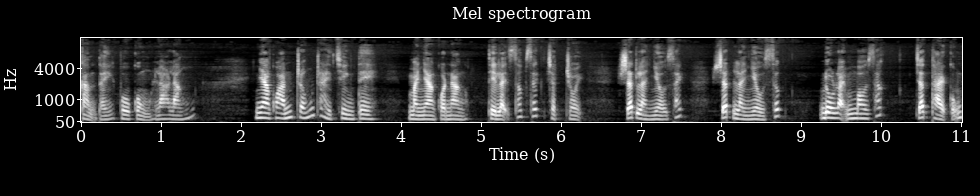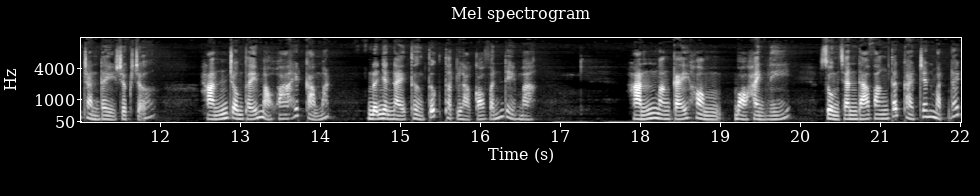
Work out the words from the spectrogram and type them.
cảm thấy vô cùng lo lắng. Nhà của hắn trống trải trình tề, mà nhà của nàng thì lại sắp sách chật chội rất là nhiều sách, rất là nhiều sức, đồ loại màu sắc, chất thải cũng tràn đầy rực rỡ. Hắn trông thấy mà hoa hết cả mắt. Nữ nhân này thưởng thức thật là có vấn đề mà. Hắn mang cái hòm bỏ hành lý, dùng chân đá văng tất cả trên mặt đất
